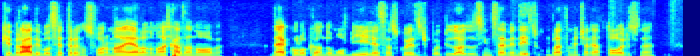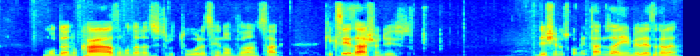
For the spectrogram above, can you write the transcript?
quebrada e você transformar ela numa casa nova, né? Colocando mobília, essas coisas. Tipo episódios assim de Seven Days completamente aleatórios, né? Mudando casa, mudando as estruturas, renovando, sabe? O que, que vocês acham disso? Deixem nos comentários aí, beleza, galera?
